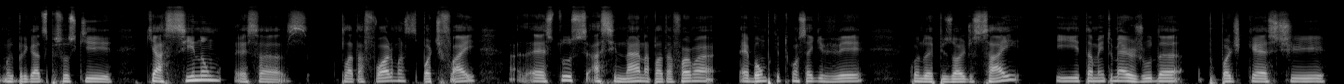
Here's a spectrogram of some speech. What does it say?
muito obrigado às pessoas que, que assinam essas plataformas, Spotify. É, se tu assinar na plataforma, é bom porque tu consegue ver quando o episódio sai e também tu me ajuda o podcast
